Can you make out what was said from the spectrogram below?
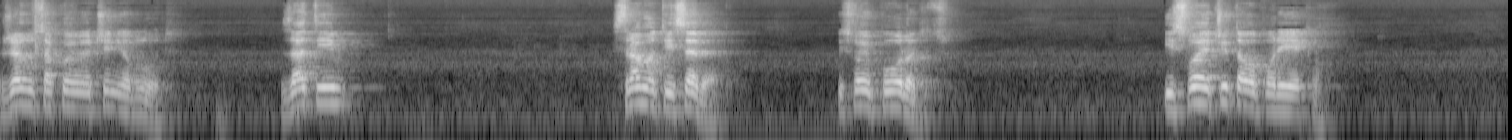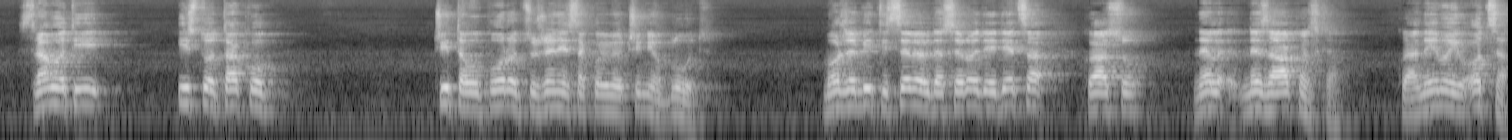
ženu sa kojom je činio blud. Zatim, sramoti sebe i svoju porodicu i svoje čitavo porijeklo. Sramoti isto tako čitavu porodicu žene sa kojom je učinio blud. Može biti sebe da se rode djeca koja su ne, nezakonska, koja nemaju oca,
